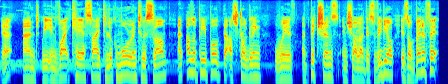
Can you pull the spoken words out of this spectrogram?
Yeah, and we invite KSI to look more into Islam and other people that are struggling with addictions. Inshallah, this video is of benefit.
